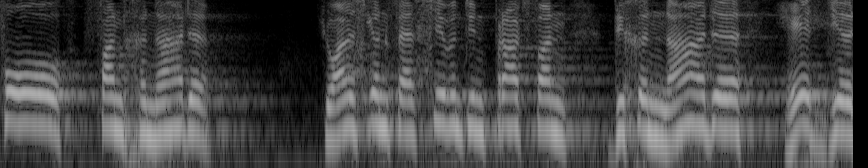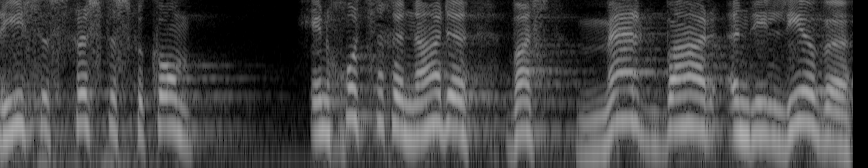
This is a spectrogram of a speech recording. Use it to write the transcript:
vol van genade. Johannes 1 vers 17 praat van die genade het deur Jesus Christus gekom. En God se genade was merkbaar in die lewe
